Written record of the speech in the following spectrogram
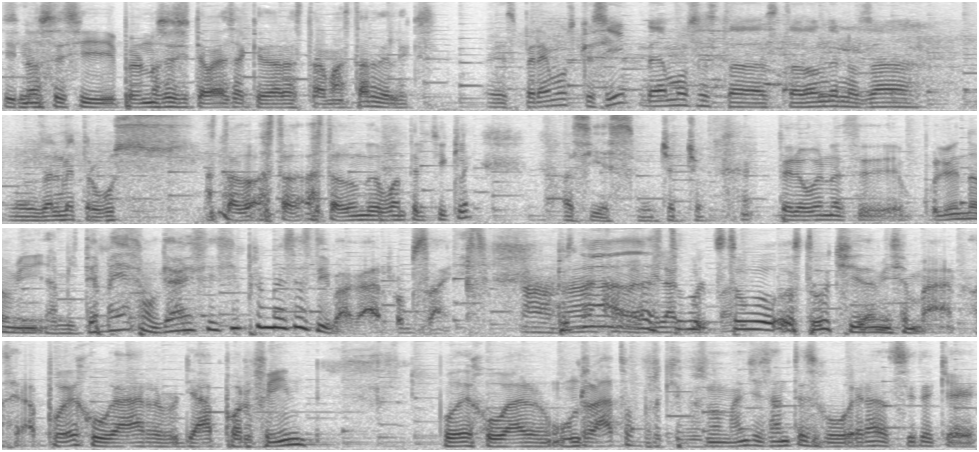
Y Sí. no sé si, pero no sé si te vayas a quedar hasta más tarde, Lex. Esperemos que sí. Veamos hasta, hasta dónde nos da Nos da el Metrobús. ¿Hasta, hasta, hasta dónde aguanta el chicle? Así es, muchacho. Pero bueno, este, volviendo a mi, a mi tema, eso, ya, siempre me haces divagar, Rob Sainz. Ajá, Pues nada, estuvo, estuvo chida mi semana. O sea, pude jugar ya por fin. Pude jugar un rato, porque pues no manches, antes jugué, era así de que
